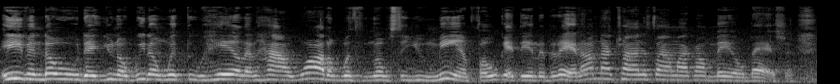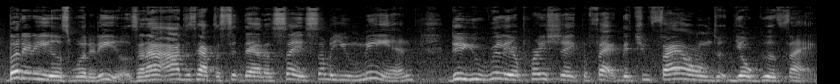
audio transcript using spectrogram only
Even though that, you know, we done went through hell and high water with most of you men folk at the end of the day. And I'm not trying to sound like I'm male bashing, but it is what it is. And I, I just have to sit down and say, some of you men, do you you really appreciate the fact that you found your good thing?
